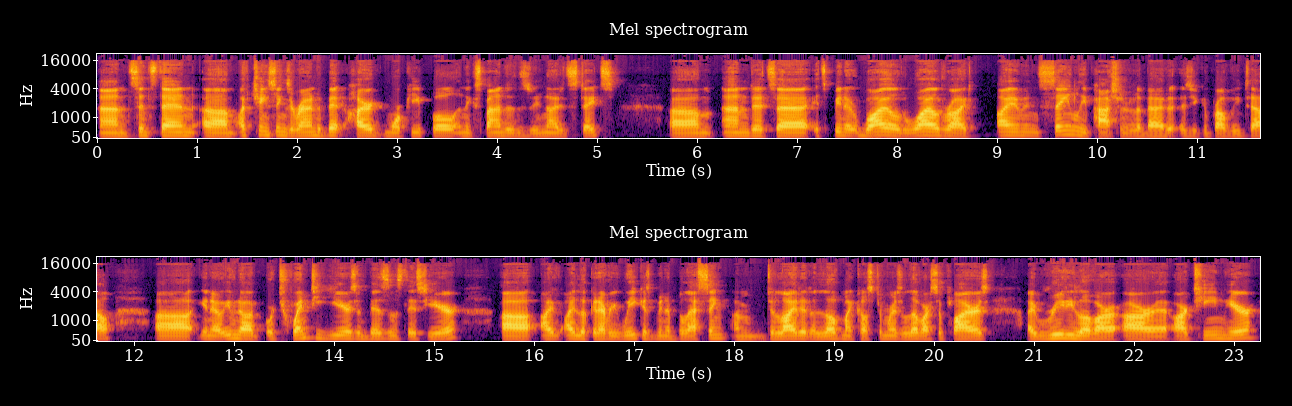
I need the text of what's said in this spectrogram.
And since then, um, I've changed things around a bit, hired more people, and expanded into the United States. Um, and it's uh, it's been a wild, wild ride. I am insanely passionate about it, as you can probably tell. Uh, you know, even though we're 20 years in business this year, uh, I, I, look at every week as being a blessing. I'm delighted. I love my customers. I love our suppliers. I really love our our our team here.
